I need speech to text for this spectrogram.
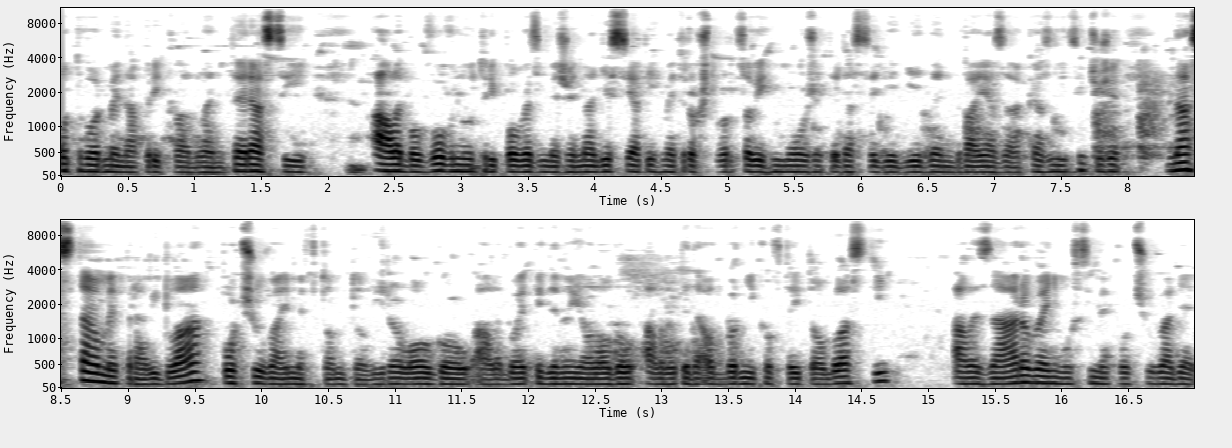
otvorme napríklad len terasy, alebo vo vnútri povedzme, že na 10 m štvorcových môže teda sedieť jeden, dvaja zákazníci. Čiže nastavme pravidlá, počúvajme v tomto virológov alebo epidemiológov alebo teda odborníkov v tejto oblasti, ale zároveň musíme počúvať aj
